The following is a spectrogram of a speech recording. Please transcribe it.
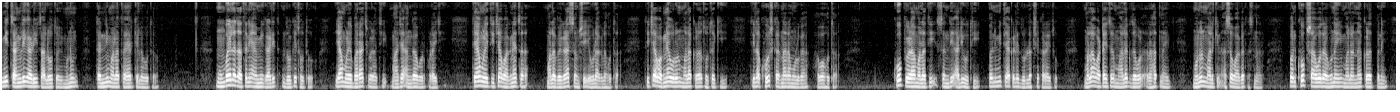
मी चांगली गाडी चालवतोय म्हणून त्यांनी मला तयार केलं होतं. मुंबईला जाताना आम्ही गाडीत दोघेच होतो. यामुळे बराच वेळा ती माझ्या अंगावर पडायची. त्यामुळे तिच्या वागण्याचा मला वेगळाच संशय येऊ लागला होता. तिच्या वागण्यावरून मला कळत होतं की तिला खुश करणारा मुलगा हवा होता. खूप वेळा मला ती संधी आली होती पण मी त्याकडे दुर्लक्ष करायचो. मला वाटायचं मालक जवळ राहत नाहीत म्हणून मालकीन असं वागत असणार. पण खूप सावध राहूनही मला न कळतपणे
